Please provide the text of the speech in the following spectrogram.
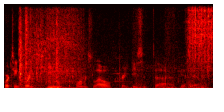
1440p, performance low, pretty decent uh, average.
